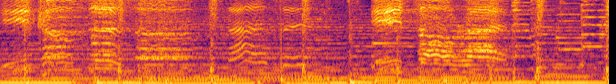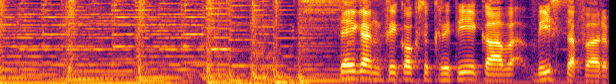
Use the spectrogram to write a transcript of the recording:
Here comes the sun, I say, it's alright. Sagan fick också kritik av vissa för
